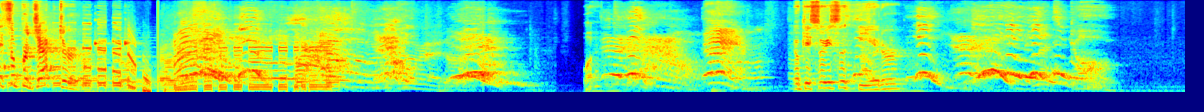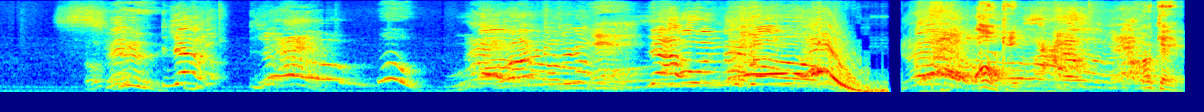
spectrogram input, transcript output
it's a projector! What? Okay, so it's a theater. Let's go. Yeah! Yeah! Woo! Yeah! Oh, okay. Okay.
